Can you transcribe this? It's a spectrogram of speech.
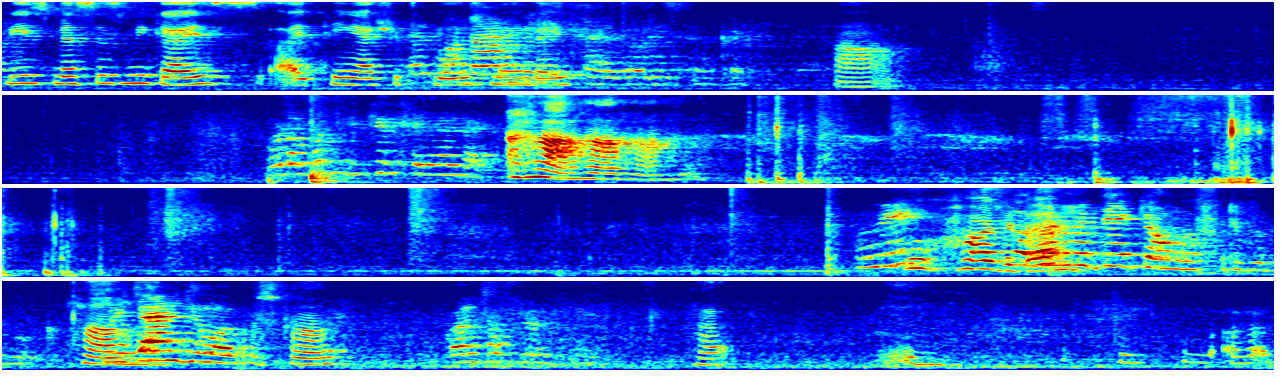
please message me guys I think I should close my life हाँ। है हाँ हाँ हाँ। हाँ बेटा। में देख आऊँगा फटाफट बुक हाँ, मैं। जान के वापस हाँ कौन सा फ्लोर पे हाँ बाहर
